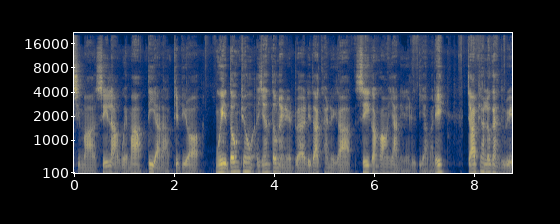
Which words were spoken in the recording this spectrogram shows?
စီမှာဈေးလာဝယ်မှသိရတာဖြစ်ပြီးတော့ငွေအသုံးဖြုံးအရန်သုံးနိုင်တဲ့အတွက်ဒေသခံတွေကဈေးကောင်းကောင်းရနေတယ်လို့သိရပါတယ်။ကြားဖြတ်လောက်ကန်သူတွေ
